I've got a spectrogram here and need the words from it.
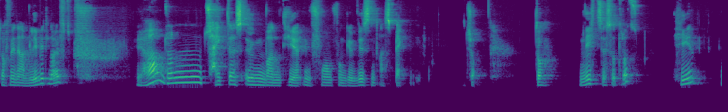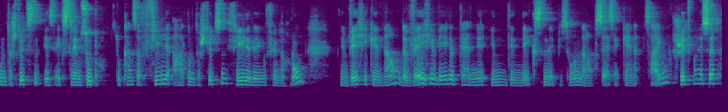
Doch wenn er am Limit läuft, ja, dann zeigt das irgendwann dir in Form von gewissen Aspekten. So. Doch nichtsdestotrotz hier unterstützen ist extrem super. Du kannst auf viele Arten unterstützen, viele Wege führen nach Rom. In welche genau oder welche Wege werden wir in den nächsten Episoden dann auch sehr, sehr gerne zeigen, schrittweise.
